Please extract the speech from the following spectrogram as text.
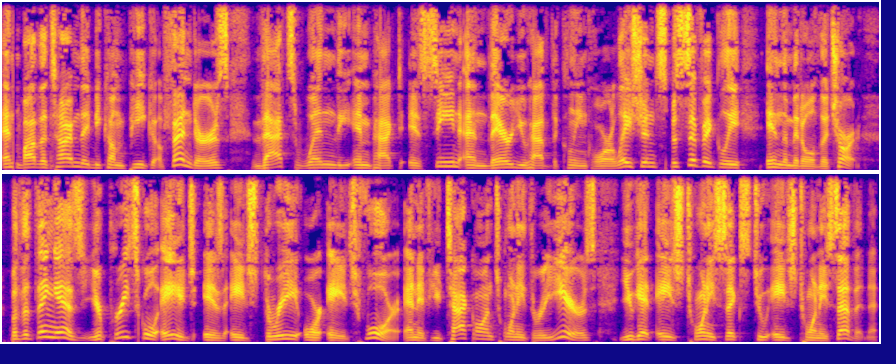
And by the time they become peak offenders, that's when the impact is seen. And there you have the clean correlation specifically in the middle of the chart. But the thing is, your preschool age is age three or age four. And if you tack on 23 years, you get age 26 to age 27.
